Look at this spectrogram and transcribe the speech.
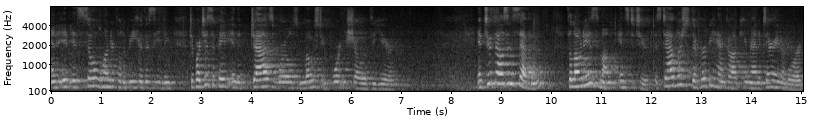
And it is so wonderful to be here this evening to participate in the jazz world's most important show of the year. In 2007, Thelonious Monk Institute established the Herbie Hancock Humanitarian Award,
